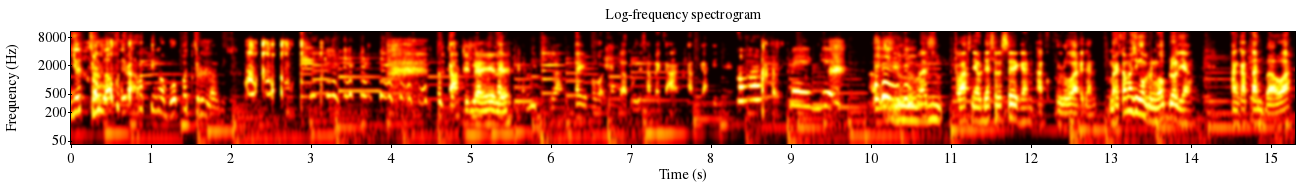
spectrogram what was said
Ya terus aku tidak ngerti mau bawa gitu Tuh kaki Denial ya. di lantai pokoknya nggak boleh sampai keangkat kakinya. Oh, BG. Kelasnya udah selesai kan aku keluar kan. Mereka masih ngobrol-ngobrol yang angkatan bawah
